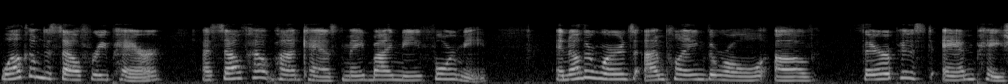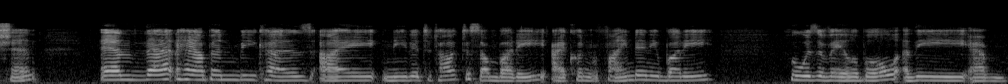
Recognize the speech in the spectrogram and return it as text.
Welcome to Self Repair, a self help podcast made by me for me. In other words, I'm playing the role of therapist and patient, and that happened because I needed to talk to somebody. I couldn't find anybody who was available. The um,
